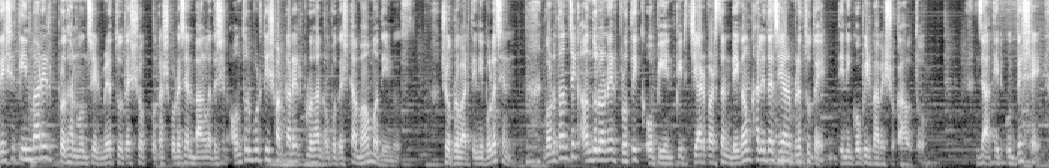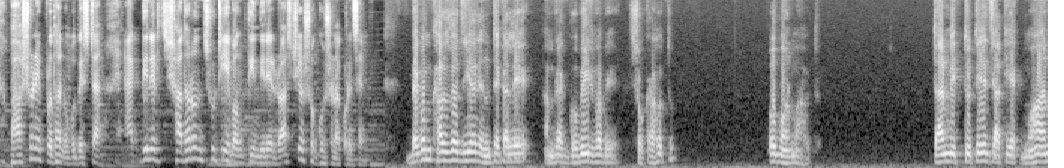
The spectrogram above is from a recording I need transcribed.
দেশে তিনবারের প্রধানমন্ত্রীর মৃত্যুতে শোক প্রকাশ করেছেন বাংলাদেশের অন্তর্বর্তী সরকারের প্রধান উপদেষ্টা মোহাম্মদ ইউনুস। শুক্রবার তিনি বলেছেন, গণতান্ত্রিক আন্দোলনের প্রতীক ও বিএনপির চেয়ারপারসন বেগম খালেদা জিয়ার মৃত্যুতে তিনি গভীরভাবে শোকাহত। জাতির উদ্দেশ্যে ভাষণে প্রধান উপদেষ্টা একদিনের সাধারণ ছুটি এবং তিন দিনের রাষ্ট্রীয় শোক ঘোষণা করেছেন। বেগম খালেদা জিয়ার এন্তেকালে আমরা গভীরভাবে শোকাহত ও মর্মাহত। তার মৃত্যুতে জাতি এক মহান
